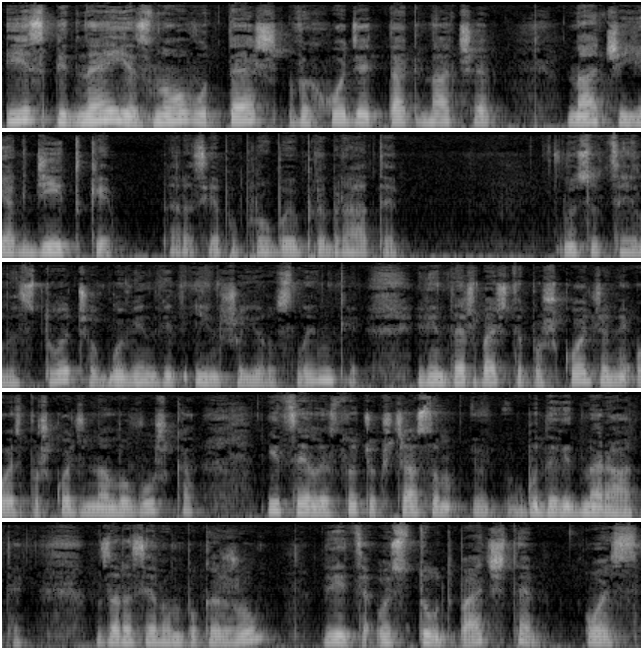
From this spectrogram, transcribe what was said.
І з-під неї знову теж виходять так, наче, наче як дітки. Зараз я попробую прибрати ось оцей листочок, бо він від іншої рослинки. Він теж, бачите, пошкоджений. Ось пошкоджена ловушка. І цей листочок з часом буде відмирати. Зараз я вам покажу. Дивіться, ось тут, бачите? Ось.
